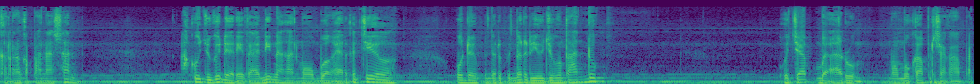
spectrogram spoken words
karena kepanasan. Aku juga dari tadi nahan mau buang air kecil. Udah bener-bener di ujung tanduk. Ucap Mbak Arum membuka percakapan.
